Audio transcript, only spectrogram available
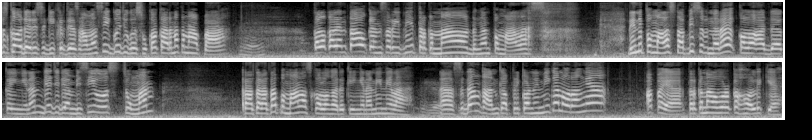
terus kalau dari segi kerjasama sih gue juga suka karena kenapa? Kalau kalian tahu Cancer ini terkenal dengan pemalas. Dia ini pemalas tapi sebenarnya kalau ada keinginan dia jadi ambisius. Cuman rata-rata pemalas kalau nggak ada keinginan inilah. Iya. nah sedangkan Capricorn ini kan orangnya apa ya terkenal workaholic ya.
